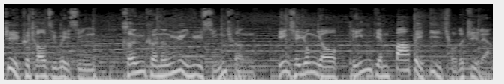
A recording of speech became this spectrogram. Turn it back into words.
这颗超级卫星很可能孕育形成，并且拥有零点八倍地球的质量。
